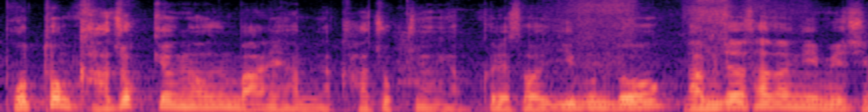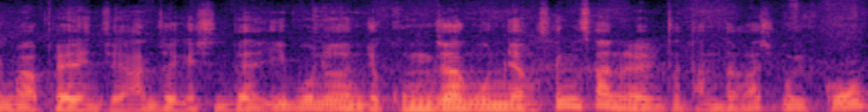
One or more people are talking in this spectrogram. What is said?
보통 가족 경영을 많이 합니다. 가족 경영. 그래서 이분도 남자 사장님이 지금 앞에 이제 앉아 계신데 이분은 이제 공장 운영 생산을 이제 담당하시고 있고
